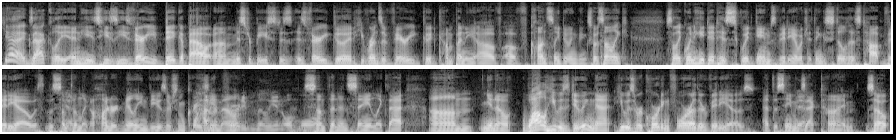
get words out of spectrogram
Yeah, exactly. And he's he's he's very big about um, Mr. Beast is is very good. He runs a very good company of of constantly doing things. So it's not like so like when he did his Squid Games video, which I think is still his top video, with, with something Yeah. like hundred million views or some crazy amount. 130 million or more. something insane like that. Um, you know, while he was doing that, he was recording four other videos at the same Yeah. exact time. So,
